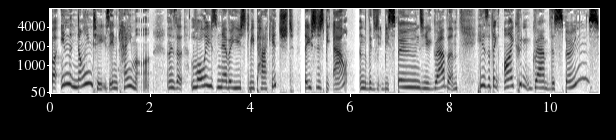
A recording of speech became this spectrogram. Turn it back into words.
But in the 90s in Kmart, and there's that lollies never used to be packaged. They used to just be out and there would be spoons and you'd grab them. Here's the thing, I couldn't grab the spoons.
